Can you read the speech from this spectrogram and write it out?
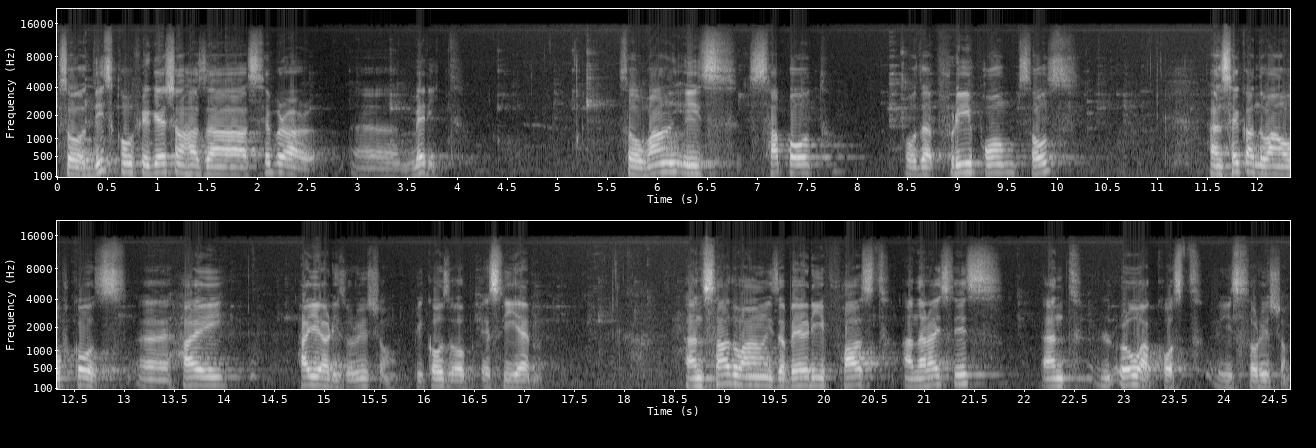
So this configuration has uh, several uh, merit. So one is support of the free form source. And second one, of course, uh, high, higher resolution because of SEM. And third one is a very fast analysis and lower cost is solution.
